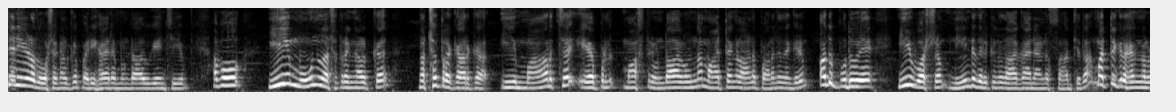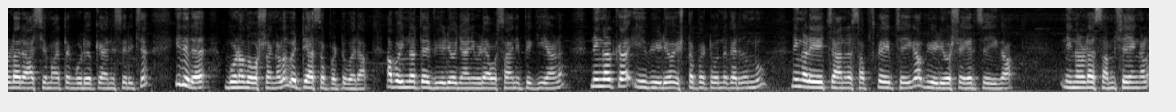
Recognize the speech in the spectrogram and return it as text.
ശനിയുടെ ദോഷങ്ങൾക്ക് പരിഹാരമുണ്ടാവുകയും ചെയ്യും. അപ്പോൾ ഈ മൂന്ന് നക്ഷത്രങ്ങൾക്ക് നക്ഷത്രക്കാർക്ക് ഈ മാർച്ച് ഏപ്രിൽ മാസത്തിലുണ്ടാകുന്ന മാറ്റങ്ങളാണ് പറഞ്ഞതെങ്കിലും അത് പൊതുവെ ഈ വർഷം നീണ്ടു നിൽക്കുന്നതാകാനാണ് സാധ്യത. മറ്റ് ഗ്രഹങ്ങളുടെ രാശിമാറ്റം കൂടിയൊക്കെ അനുസരിച്ച് ഇതിൽ ഗുണദോഷങ്ങൾ വ്യത്യാസപ്പെട്ടു വരാം. അപ്പോൾ ഇന്നത്തെ വീഡിയോ ഞാനിവിടെ അവസാനിപ്പിക്കുകയാണ്. നിങ്ങൾക്ക് ഈ വീഡിയോ ഇഷ്ടപ്പെട്ടു എന്ന് കരുതുന്നു. നിങ്ങൾ ഈ ചാനൽ സബ്സ്ക്രൈബ് ചെയ്യുക വീഡിയോ ഷെയർ ചെയ്യുക. നിങ്ങളുടെ സംശയങ്ങൾ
